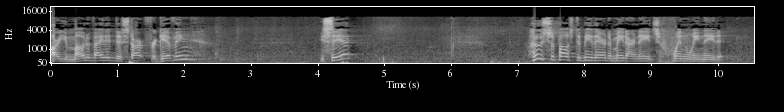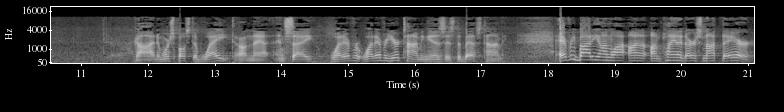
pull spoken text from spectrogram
Are you motivated to start forgiving? You see it? Who's supposed to be there to meet our needs when we need it? God, and we're supposed to wait on that and say, whatever, whatever your timing is, is the best timing. Everybody on, on, on planet Earth's not there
